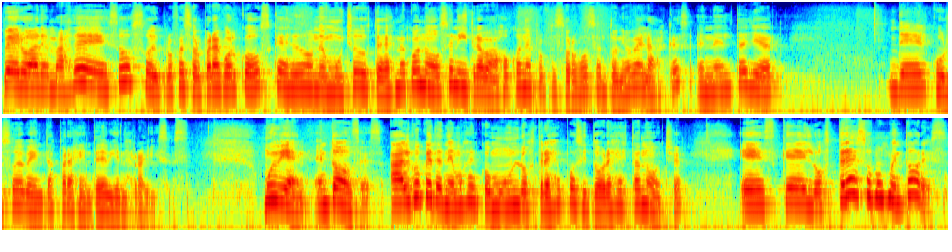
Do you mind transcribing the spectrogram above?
Pero además de eso, soy profesor para Gold Coast, que es de donde muchos de ustedes me conocen, y trabajo con el profesor José Antonio Velázquez en el taller del curso de ventas para gente de bienes raíces. Muy bien, entonces, algo que tenemos en común los tres expositores esta noche es que los tres somos mentores.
